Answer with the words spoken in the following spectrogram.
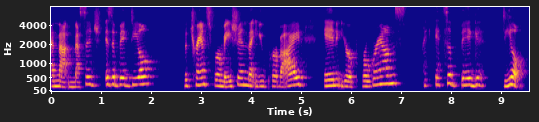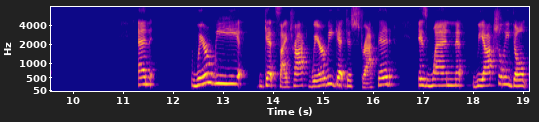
and that message is a big deal. The transformation that you provide in your programs like it's a big deal. And where we get sidetracked, where we get distracted is when we actually don't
